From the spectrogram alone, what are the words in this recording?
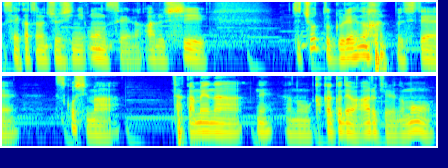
生活の中心に音声があるしじゃちょっとグレードアップして少しまあ高めなねあの価格ではあるけれども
